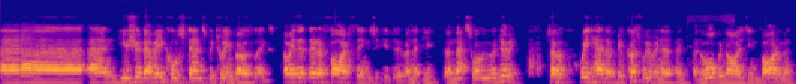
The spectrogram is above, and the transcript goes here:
uh, and you should have equal stance between both legs. I mean, there, there are five things that you do, and that you, and that's what we were doing. So we had a because we were in a, an, an organised environment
